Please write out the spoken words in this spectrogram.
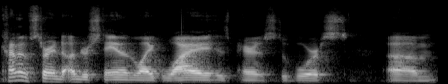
kind of starting to understand like why his parents divorced. Um,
